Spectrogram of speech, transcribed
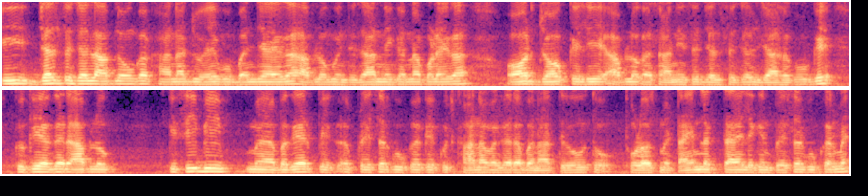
कि जल्द से जल्द आप लोगों का खाना जो है वो बन जाएगा, आप लोगों को इंतज़ार नहीं करना पड़ेगा, और जॉब के लिए आप लोग आसानी से जल्द से जल्द जा सकोगे। क्योंकि अगर आप लोग किसी भी बगैर प्रेशर कुकर के कुछ खाना वगैरह बनाते हो तो थोड़ा उसमें टाइम लगता है, लेकिन प्रेशर कुकर में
